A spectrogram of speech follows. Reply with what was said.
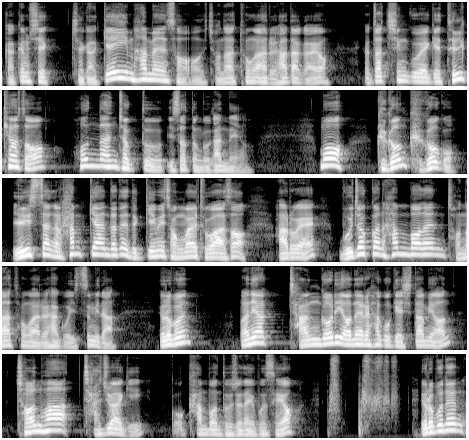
가끔씩 제가 게임하면서 전화 통화를 하다가요. 여자친구에게 들켜서 혼난 적도 있었던 것 같네요. 뭐, 그건 그거고, 일상을 함께 한다는 느낌이 정말 좋아서 하루에 무조건 한 번은 전화 통화를 하고 있습니다. 여러분, 만약 장거리 연애를 하고 계시다면 전화 자주 하기 꼭 한번 도전해 보세요. 여러분은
